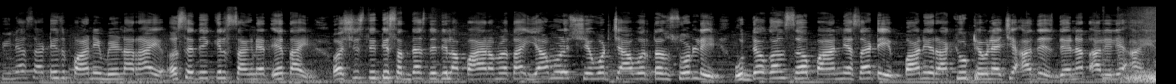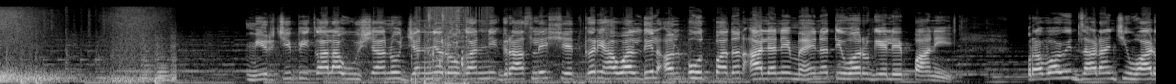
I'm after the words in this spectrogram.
पिण्यासाठीच पाणी मिळणार आहे असे देखील सांगण्यात येत आहे. अशी स्थिती सध्या स्थितीला पाहायला मिळत आहे. यामुळे शेवटचे आवर्तन सोडले. उद्योगांसह पाण्यासाठी पाणी राखीव ठेवण्याचे आदेश देण्यात आलेले आहेत. मिरची पिकाला विषाणूजन्य रोगांनी ग्रासले. शेतकरी हवालदिल अल्प उत्पादन आल्याने मेहनतीवर गेले पाणी. प्रभावित झाडांची वाढ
